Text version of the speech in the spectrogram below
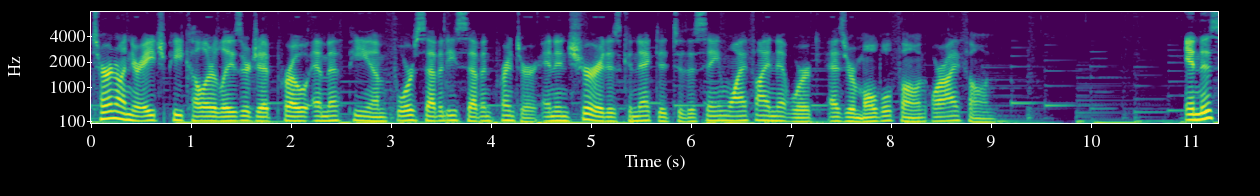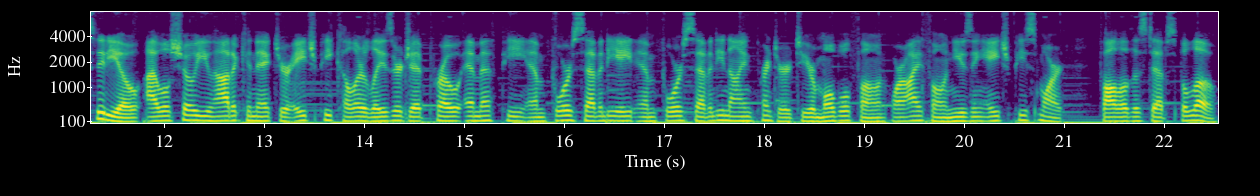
Turn on your HP Color LaserJet Pro MFP M477 printer and ensure it is connected to the same Wi-Fi network as your mobile phone or iPhone. In this video, I will show you how to connect your HP Color LaserJet Pro MFP M478 M479 printer to your mobile phone or iPhone using HP Smart. Follow the steps below.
